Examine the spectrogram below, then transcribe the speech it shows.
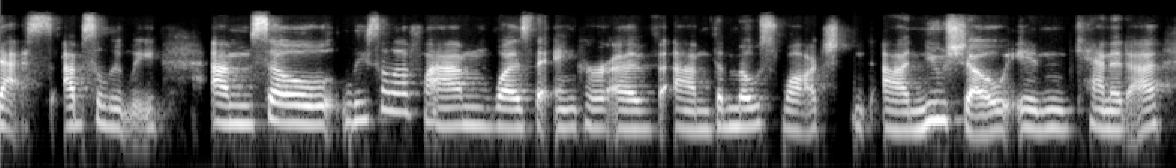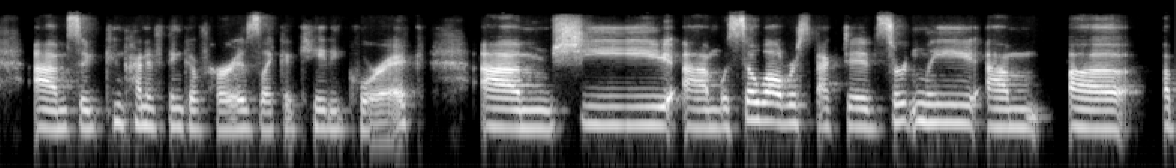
Yes, absolutely. Um, so Lisa LaFlamme was the anchor of um, the most watched uh, show in Canada. Um, so you can kind of think of her as like a Katie Couric. Um, she um, was so well respected, certainly um, a, a,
